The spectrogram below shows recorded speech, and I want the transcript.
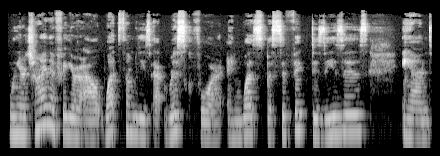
when you're trying to figure out what somebody's at risk for and what specific diseases and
